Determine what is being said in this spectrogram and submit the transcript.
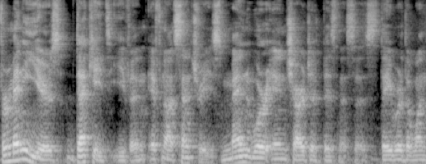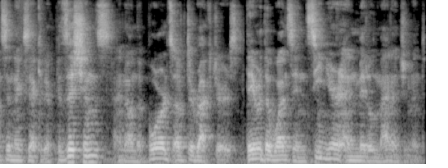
For many years, decades even, if not centuries, men were in charge of businesses. They were the ones in executive positions and on the boards of directors. They were the ones in senior and middle management.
